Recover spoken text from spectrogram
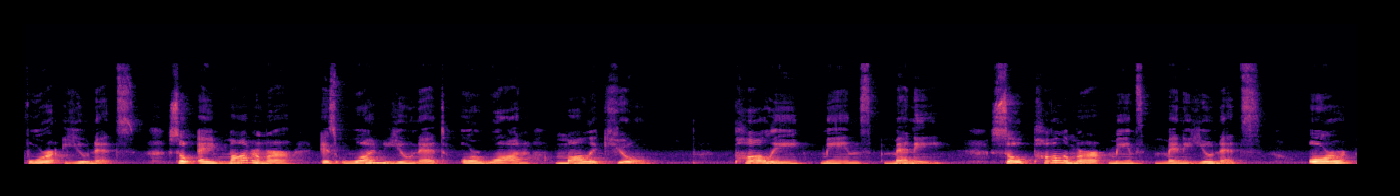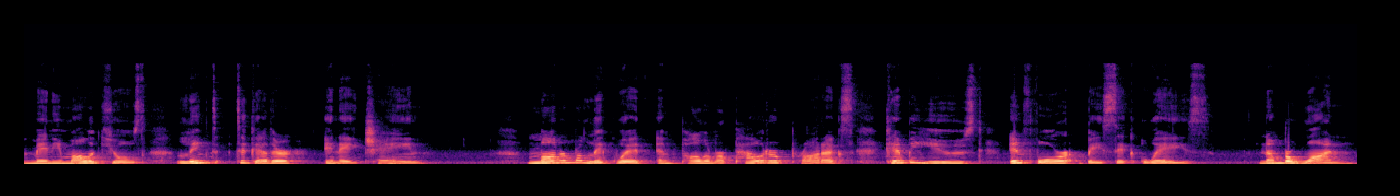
for units. So a monomer is one unit or one molecule. Poly means many, so polymer means many units or many molecules linked together in a chain. Monomer liquid and polymer powder products can be used in four basic ways. Number one,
